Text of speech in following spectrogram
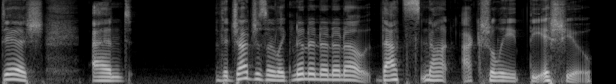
dish. And the judges are like, no, no, no, no, no. That's not actually the issue.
